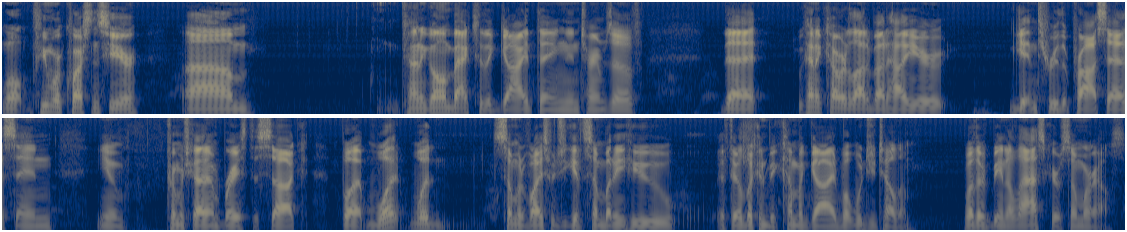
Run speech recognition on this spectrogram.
Well, a few more questions here. Um, kind of going back to the guide thing in terms of that we kind of covered a lot about how you're getting through the process and you know pretty much got to embrace the suck. But what would some advice would you give somebody who, if they're looking to become a guide, what would you tell them, whether it be in Alaska or somewhere else?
